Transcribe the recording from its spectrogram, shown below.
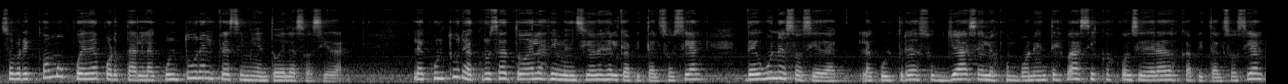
sobre cómo puede aportar la cultura al crecimiento de la sociedad. La cultura cruza todas las dimensiones del capital social de una sociedad. La cultura subyace los componentes básicos considerados capital social,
